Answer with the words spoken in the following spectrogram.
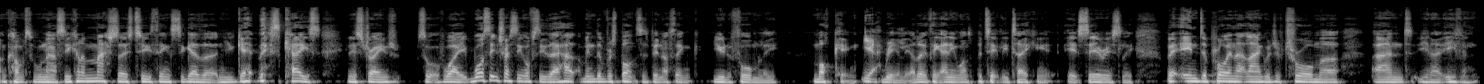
uncomfortable now. So you kind of mash those two things together, and you get this case in a strange sort of way. What's interesting, obviously, there. Ha- I mean, the response has been, I think, uniformly mocking. Yeah. really. I don't think anyone's particularly taking it, it seriously. But in deploying that language of trauma, and you know, even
